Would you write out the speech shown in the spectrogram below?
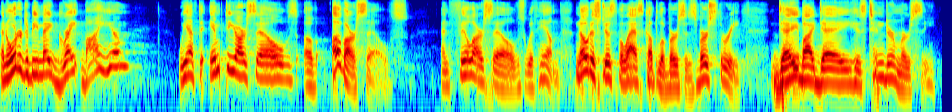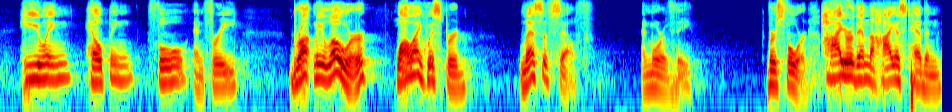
in order to be made great by Him, we have to empty ourselves of, of ourselves and fill ourselves with Him. Notice just the last couple of verses. Verse 3 Day by day, His tender mercy, healing, helping, full, and free, brought me lower while I whispered, Less of self and more of Thee. Verse 4 Higher than the highest heaven,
